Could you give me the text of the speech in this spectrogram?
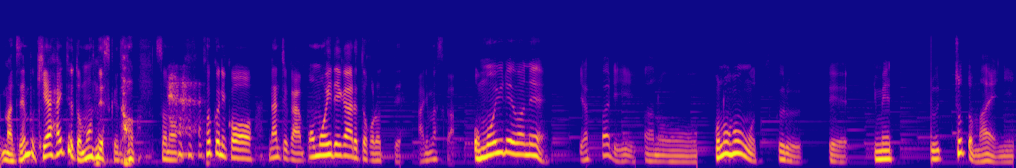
まあ、全部気合入ってると思うんですけど、その、特にこう、なんていうか、思い入れがあるところってありますか？思い入れはね、やっぱり、あのーこの本を作るって決めるちょっと前に、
